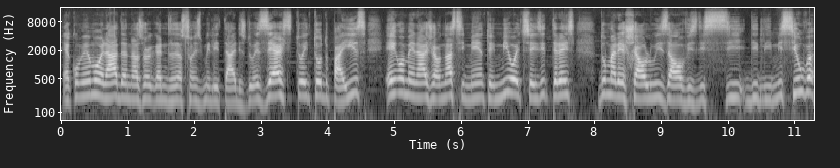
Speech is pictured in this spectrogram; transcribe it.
é comemorada nas organizações militares do Exército em todo o país, em homenagem ao nascimento, em 1803, do Marechal Luiz Alves de, Si, de Lima Silva,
